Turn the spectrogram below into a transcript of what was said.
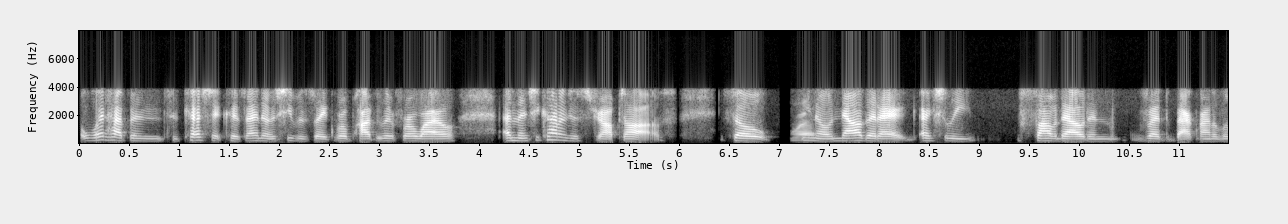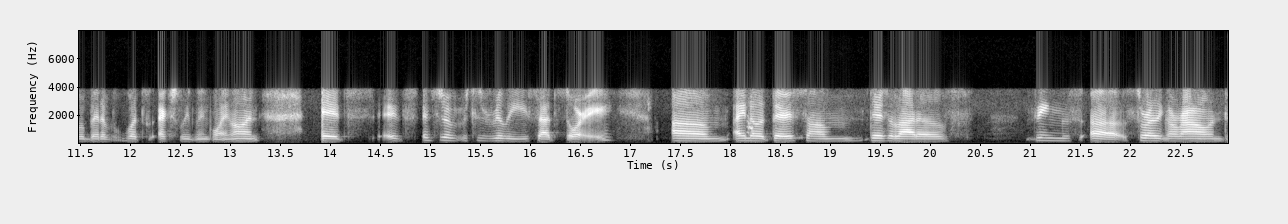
what happened to Kesha? Because I know she was like real popular for a while, and then she kind of just dropped off. So right. you know, now that I actually found out and read the background a little bit of what's actually been going on, it's it's it's a it's a really sad story. Um, I know that there's some there's a lot of things uh, swirling around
